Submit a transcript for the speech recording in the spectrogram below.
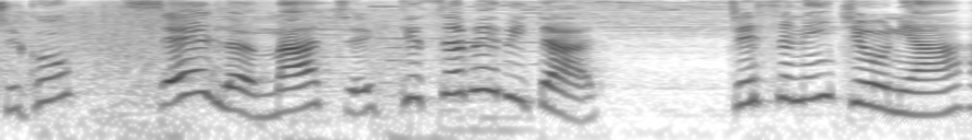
chegou, c'est le match que savait Vital. Destiny Junior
